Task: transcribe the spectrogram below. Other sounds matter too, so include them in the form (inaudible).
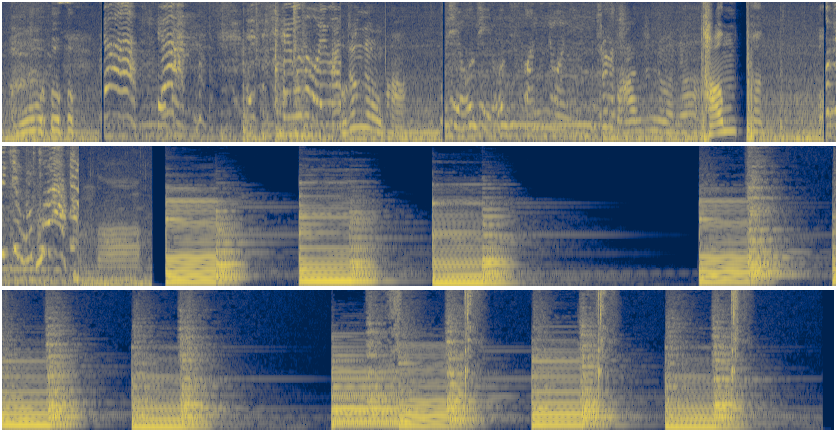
오. 안전요원 다. 어디 어디 어디 안녕. 저기 다 안전 요원이야. 다음 편. 어디 지금 무서워? 간다.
